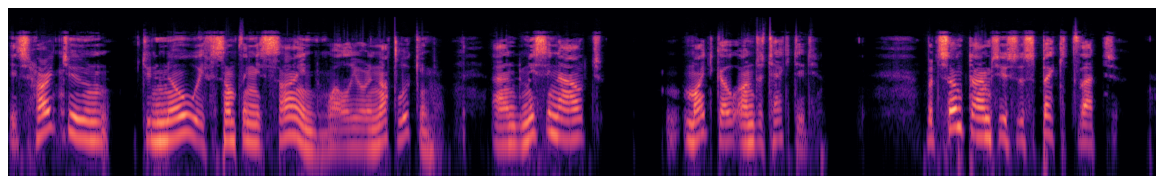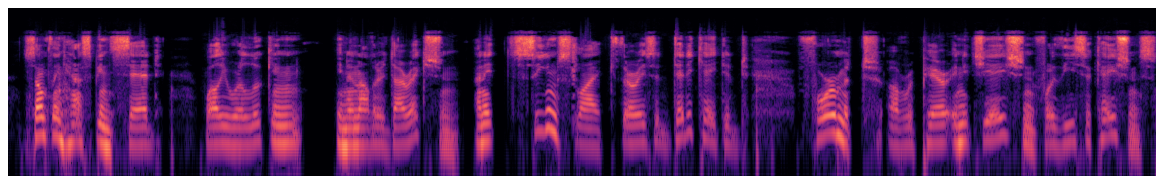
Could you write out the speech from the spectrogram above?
It's hard to, to know if something is signed while you're not looking, and missing out might go undetected. But sometimes you suspect that something has been said while you were looking in another direction, and it seems like there is a dedicated format of repair initiation for these occasions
